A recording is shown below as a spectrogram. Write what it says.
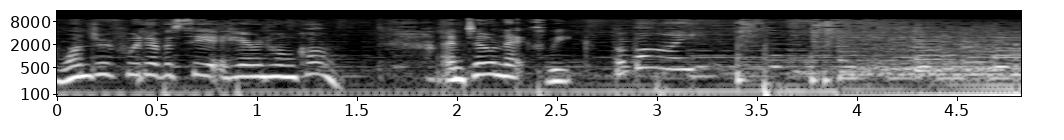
I wonder if we'd ever see it here in Hong Kong. Until next week, bye bye.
